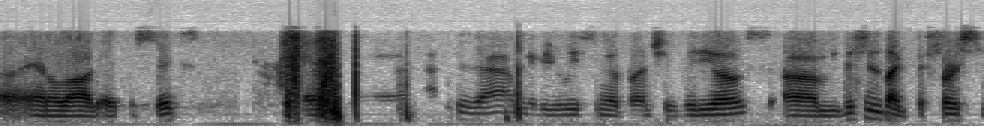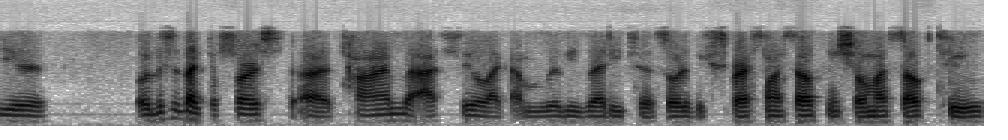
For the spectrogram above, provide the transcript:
uh, Analogue April 6. And uh, after that, I'm going to be releasing a bunch of videos. Um, this is like the first year, or this is like the first uh, time that I feel like I'm really ready to sort of express myself and show myself to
